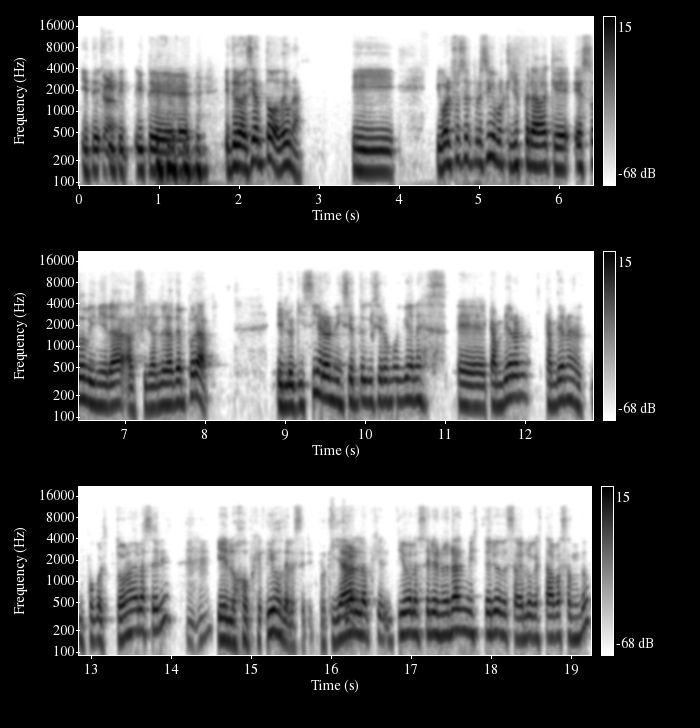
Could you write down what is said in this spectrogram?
Y te, y Claro. te, y te, y te lo decían todo de una. Y igual fue sorpresivo porque yo esperaba que eso viniera al final de la temporada. Y lo que hicieron, y siento que hicieron muy bien, es eh, cambiaron, cambiaron el- un poco el tono de la serie y los objetivos de la serie. Porque ya Claro. el objetivo de la serie no era el misterio de saber lo que estaba pasando,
